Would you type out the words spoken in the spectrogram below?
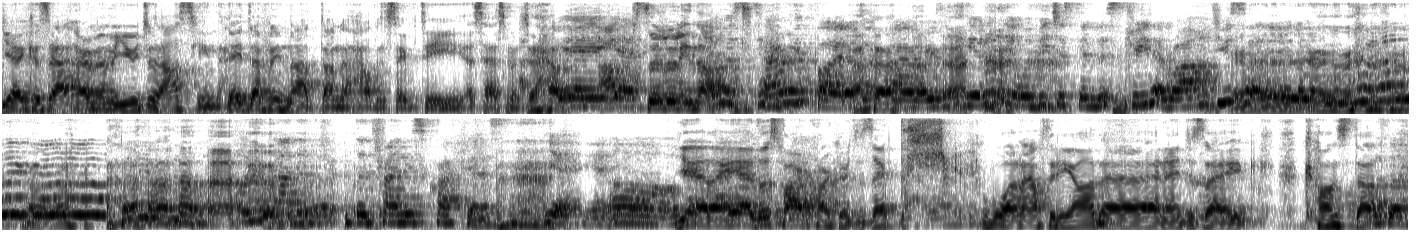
Yeah, because I, I, remember you just asking. They definitely not done a health and safety assessment. Yeah, yeah, Absolutely not. I was terrified of the fireworks because you know they would be just in the street around you, so they were like, oh, oh, oh the, the Chinese crackers. Yeah, yeah, yeah. Oh, okay. yeah, like yeah, those firecrackers just like psh, one after the other, and then just like can't stop. yeah,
